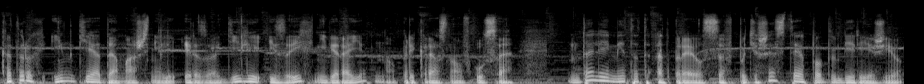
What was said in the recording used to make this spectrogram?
которых инки одомашнили и разводили из-за их невероятно прекрасного вкуса. Далее метод отправился в путешествие по побережью,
